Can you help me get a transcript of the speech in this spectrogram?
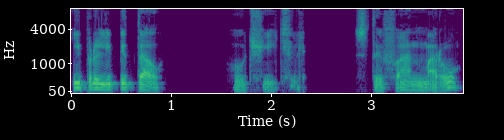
и пролепетал. «Учитель, Стефан Мару?»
